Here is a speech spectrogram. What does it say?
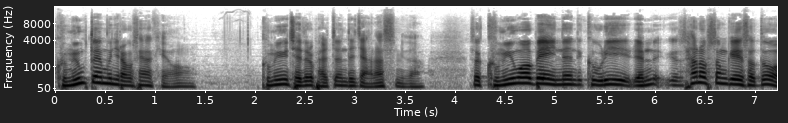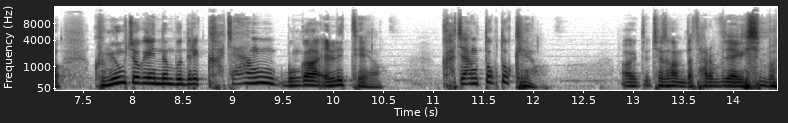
금융 때문이라고 생각해요. 금융이 제대로 발전되지 않았습니다. 그래서 금융업에 있는 그 우리 산업성계에서도 금융 쪽에 있는 분들이 가장 뭔가 엘리트예요. 가장 똑똑해요. 어, 죄송합니다. 다른 분야에 계신 분.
